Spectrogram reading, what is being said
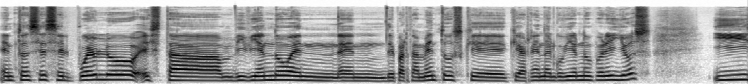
Entonces el pueblo está viviendo en, departamentos que, que arrienda el gobierno por ellos y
